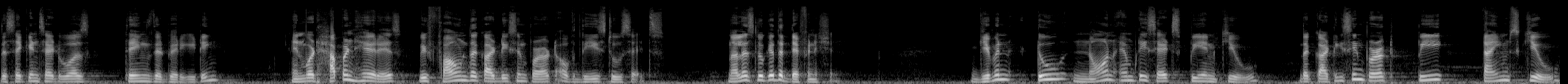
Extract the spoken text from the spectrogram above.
the second set was things that we are eating. And what happened here is we found the Cartesian product of these two sets. Now let's look at the definition. Given two non-empty sets P and Q, the Cartesian product P times Q,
